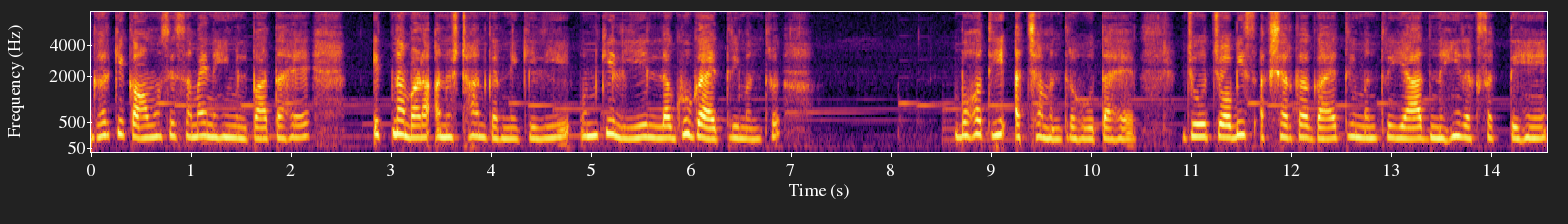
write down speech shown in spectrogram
घर के कामों से समय नहीं मिल पाता है, इतना बड़ा अनुष्ठान करने के लिए, उनके लिए लघु गायत्री मंत्र बहुत ही अच्छा मंत्र होता है। जो 24 अक्षर का गायत्री मंत्र याद नहीं रख सकते हैं,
